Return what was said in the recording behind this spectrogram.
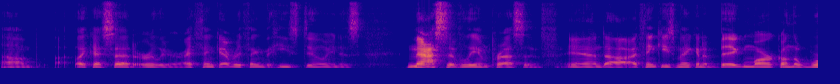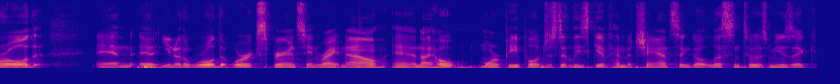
um, like I said earlier, I think everything that he's doing is massively impressive, and uh, I think he's making a big mark on the world and, and, you know the world that we're experiencing right now and i hope more people just at least give him a chance and go listen to his music.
